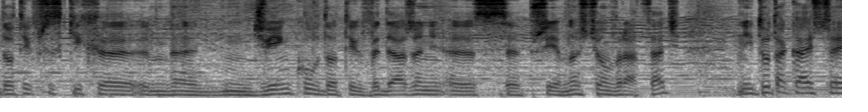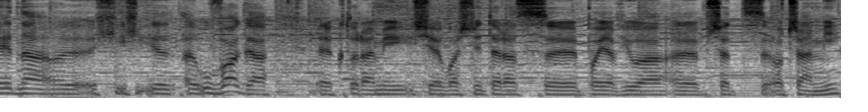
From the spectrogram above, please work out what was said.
do tych wszystkich y, y, dźwięków, do tych wydarzeń y, z przyjemnością wracać. I tu taka jeszcze jedna uwaga, która mi się właśnie teraz pojawiła przed oczami.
